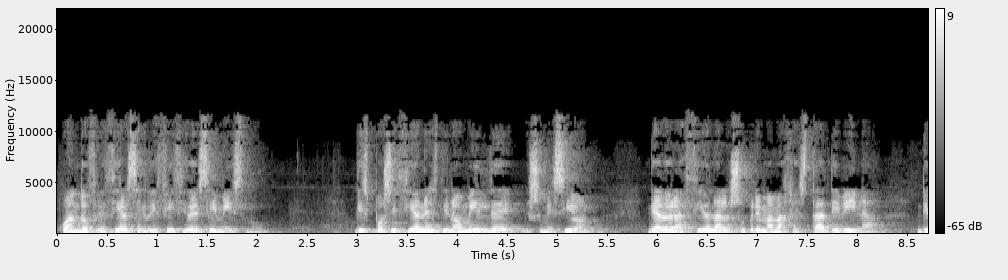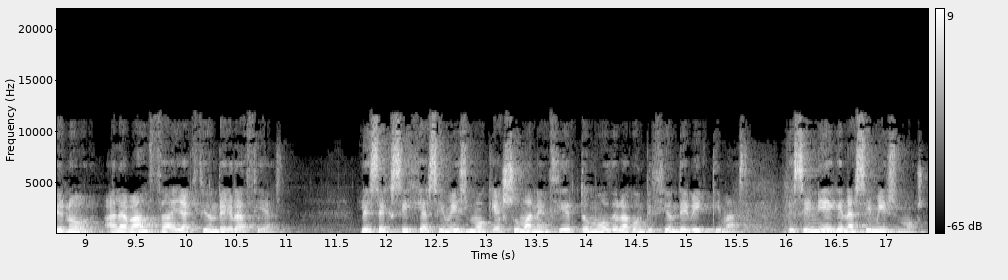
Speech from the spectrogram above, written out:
cuando ofrecía el sacrificio de sí mismo. Disposiciones de una humilde sumisión, de adoración a la suprema majestad divina, de honor, alabanza y acción de gracias. Les exige asimismo que asuman en cierto modo la condición de víctimas, que se nieguen a sí mismos,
